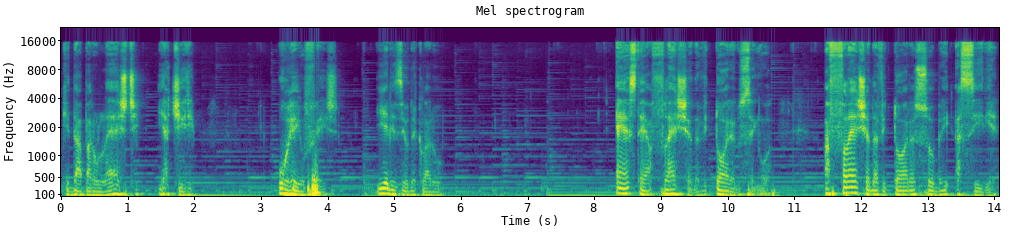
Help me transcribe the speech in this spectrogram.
que dá para o leste e atire. O rei o fez e Eliseu declarou: Esta é a flecha da vitória do Senhor, a flecha da vitória sobre a Síria.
